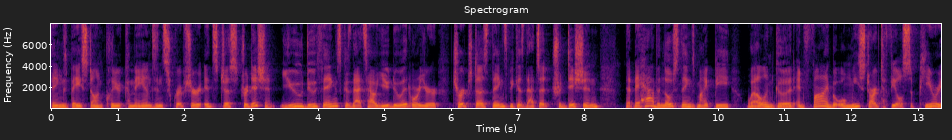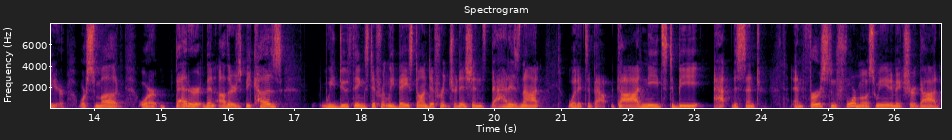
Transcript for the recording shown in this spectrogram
things based on clear commands in Scripture. It's just tradition. You do things because that's how you do it, or your church does things because that's a tradition that they have. And those things might be well and good and fine. But when we start to feel superior or smug or better than others because we do things differently based on different traditions, that is not what it's about. God needs to be at the center. And first and foremost, we need to make sure God,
